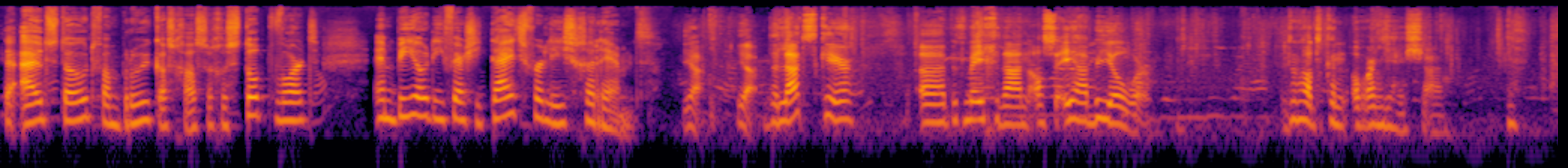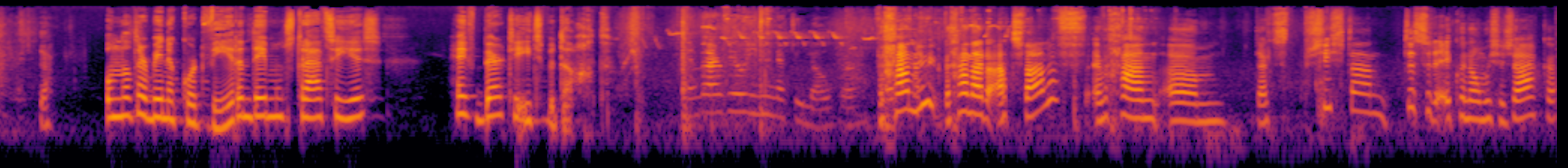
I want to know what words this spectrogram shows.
de uitstoot van broeikasgassen gestopt wordt en biodiversiteitsverlies geremd. Ja, ja, de laatste keer eh, heb ik meegedaan als EHBO'er. Toen had ik een oranje hesje aan. Omdat er binnenkort weer een demonstratie is, heeft Berthe iets bedacht. En waar wil je nu naartoe lopen? We gaan nu we gaan naar de A12 en we gaan ehm, daar precies staan tussen de economische zaken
